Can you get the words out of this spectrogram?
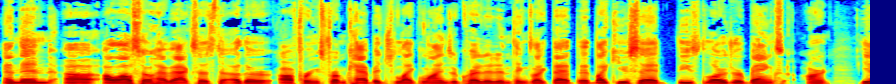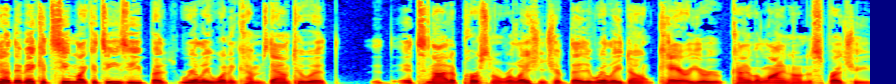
And then uh, I'll also have access to other offerings from Kabbage, like lines of credit and things like that. That, like you said, these larger banks aren't, you know, they make it seem like it's easy, but really when it comes down to it, it's not a personal relationship. They really don't care. You're kind of a line on a spreadsheet.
